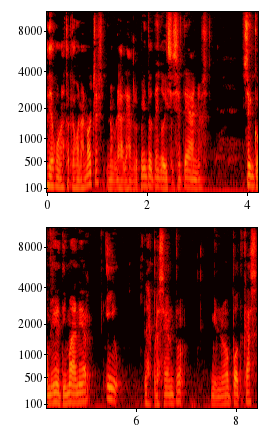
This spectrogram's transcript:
días, buenas tardes, buenas noches. Mi nombre es Alejandro Pinto, tengo 17 años, soy community manager y les presento mi nuevo podcast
